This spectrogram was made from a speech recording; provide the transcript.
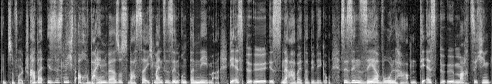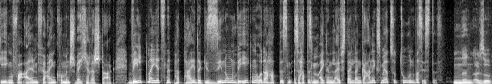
gibt es einen Fortschritt. Aber ist es nicht auch Wein versus Wasser? Ich meine, Sie sind Unternehmer. Die SPÖ ist eine Arbeiterbewegung. Sie sind sehr wohlhabend. Die SPÖ macht sich hingegen vor allem für Einkommensschwächere stark. Wählt man jetzt eine Partei der Gesinnung wegen oder hat das, also hat das mit dem eigenen Lifestyle dann gar nichts mehr zu tun? Was ist das? Nein, also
